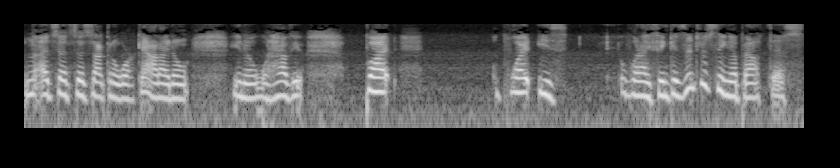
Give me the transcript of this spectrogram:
That sense, it's not going to work out. I don't, you know, what have you. But what is, what I think is interesting about this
